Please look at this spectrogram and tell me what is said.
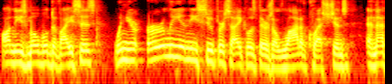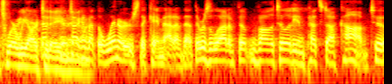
on these mobile devices? When you're early in these super cycles, there's a lot of questions, and that's where we are today. You're talking AI. about the winners that came out of that. There was a lot of volatility in Pets.com too,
